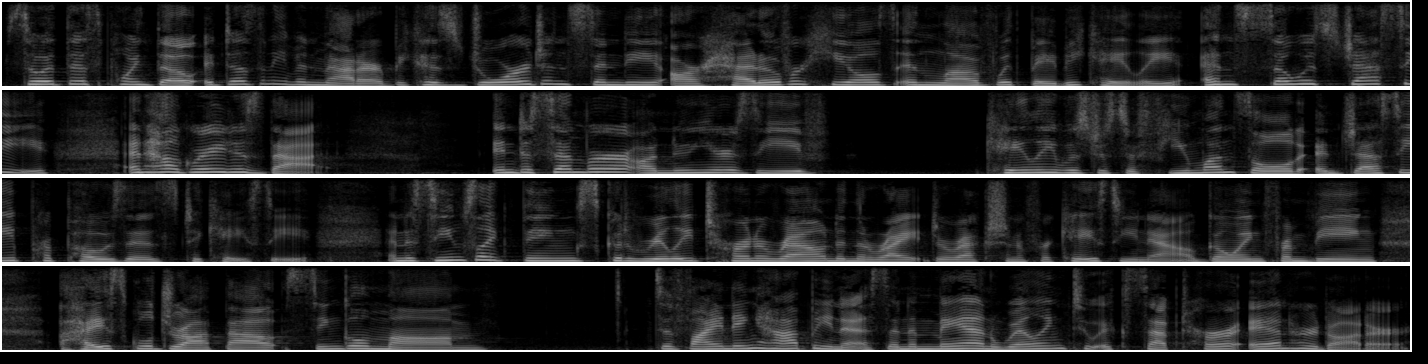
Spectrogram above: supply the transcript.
So at this point, though, it doesn't even matter because George and Cindy are head over heels in love with baby Caylee, and so is Jesse. And how great is that? In December on New Year's Eve, Caylee was just a few months old and Jesse proposes to Casey. And it seems like things could really turn around in the right direction for Casey now, going from being a high school dropout, single mom, to finding happiness and a man willing to accept her and her daughter.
